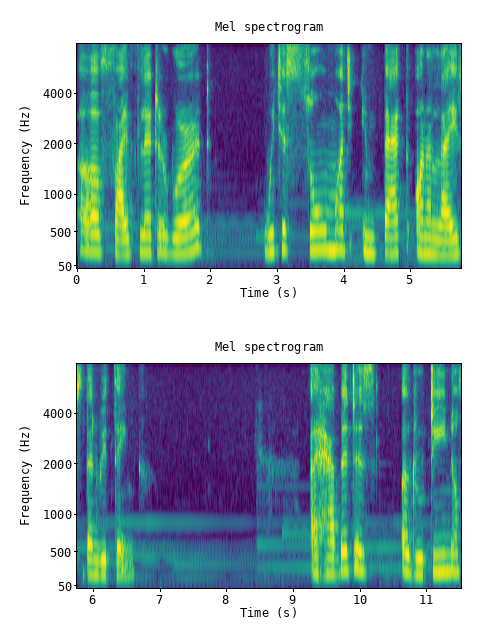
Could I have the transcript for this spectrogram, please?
a five letter word which has so much impact on our lives than we think. A habit is a routine of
